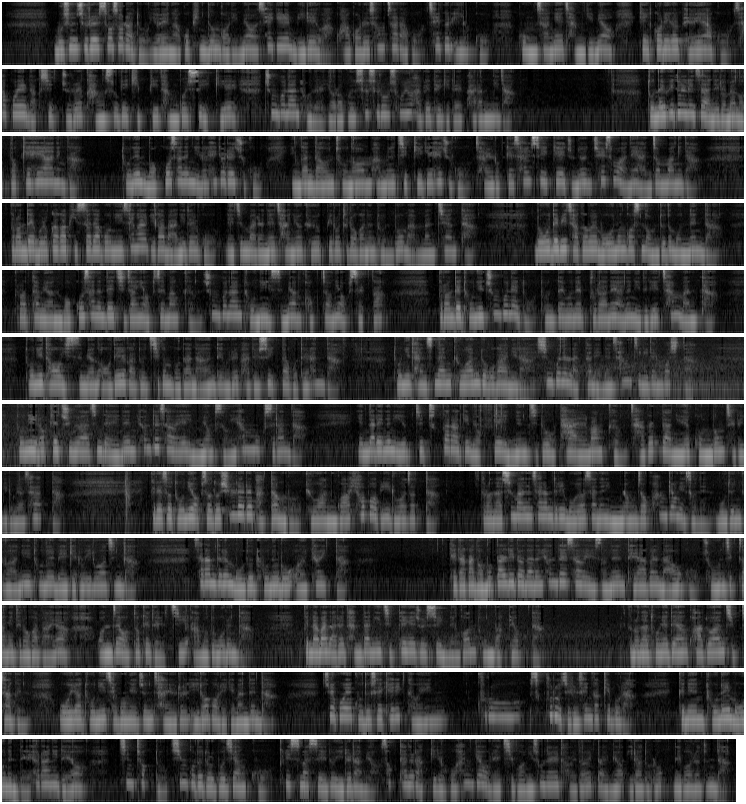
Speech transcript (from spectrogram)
무슨 수를 써서라도 여행하고 빈둥거리며 세계의 미래와 과거를 성찰하고 책을 읽고 공상에 잠기며 길거리를 배회하고 사고의 낚싯줄을 강 속에 깊이 담글 수 있기에 충분한 돈을 여러분 스스로 소유하게 되기를 바랍니다. 돈에 휘둘리지 않으려면 어떻게 해야 하는가? 돈은 먹고 사는 일을 해결해주고 인간다운 존엄함을 지키게 해주고 자유롭게 살 수 있게 해주는 최소한의 안전망이다. 그런데 물가가 비싸다 보니 생활비가 많이 들고 내 집 마련에 자녀 교육비로 들어가는 돈도 만만치 않다. 노후 대비 자금을 모으는 것은 엄두도 못 낸다. 그렇다면 먹고 사는데 지장이 없을 만큼 충분한 돈이 있으면 걱정이 없을까? 그런데 돈이 충분해도 돈 때문에 불안해하는 이들이 참 많다. 돈이 더 있으면 어딜 가도 지금보다 나은 대우를 받을 수 있다고들 한다. 돈이 단순한 교환 도구가 아니라 신분을 나타내는 상징이 된 것이다. 돈이 이렇게 중요해진 데에는 현대사회의 익명성이 한 몫을 한다. 옛날에는 이웃집 숟가락이 몇 개 있는지도 다 알 만큼 작은 단위의 공동체를 이루며 살았다. 그래서 돈이 없어도 신뢰를 바탕으로 교환과 협업이 이루어졌다. 그러나 수많은 사람들이 모여 사는 익명적 환경에서는 모든 교환이 돈을 매개로 이루어진다. 사람들은 모두 돈으로 얽혀 있다. 게다가 너무 빨리 변하는 현대 사회에서는 대학을 나오고 좋은 직장에 들어가 봐야 언제 어떻게 될지 아무도 모른다. 그나마 나를 단단히 지탱해 줄 수 있는 건 돈밖에 없다. 그러나 돈에 대한 과도한 집착은 오히려 돈이 제공해 준 자유를 잃어버리게 만든다. 최고의 구두쇠 캐릭터인 크루, 스크루지를 생각해보라. 그는 돈을 모으는데 혈안이 되어 친척도 친구도 돌보지 않고 크리스마스에도 일을 하며 석탄을 아끼려고 한겨울에 직원이 손을 덜덜 떨며 일하도록 내버려 둔다.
